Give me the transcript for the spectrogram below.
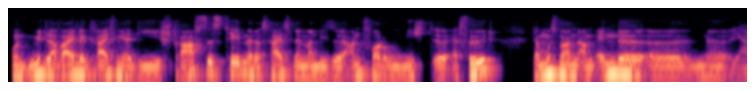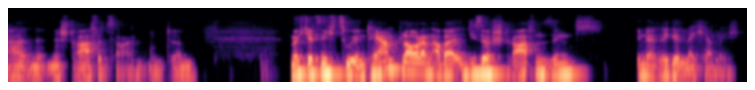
und mittlerweile greifen ja die Strafsysteme. Das heißt, wenn man diese Anforderungen nicht äh, erfüllt, dann muss man am Ende äh, eine, ja, eine, eine Strafe zahlen. Und ähm, möchte jetzt nicht zu intern plaudern, aber diese Strafen sind in der Regel lächerlich.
